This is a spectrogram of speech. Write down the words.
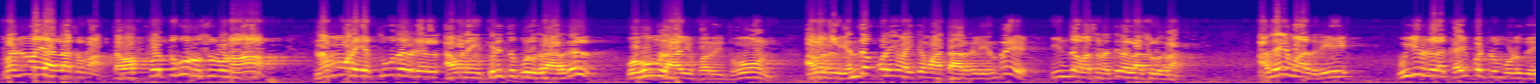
பன்மையா அல்லாஹ் சொல்றான் தவப்பத்துக்கும் ருசுலுனா நம்முடைய தூதர்கள் அவனை பிடித்துக் கொள்கிறார்கள் ஒகும் லாயு யுஃபர்ரிதூன். அவர்கள் எந்த குறையும் வைக்க மாட்டார்கள் என்று இந்த வசனத்தில் எல்லாம் சொல்லுகிறான். அதே மாதிரி உயிர்களை கைப்பற்றும் பொழுது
